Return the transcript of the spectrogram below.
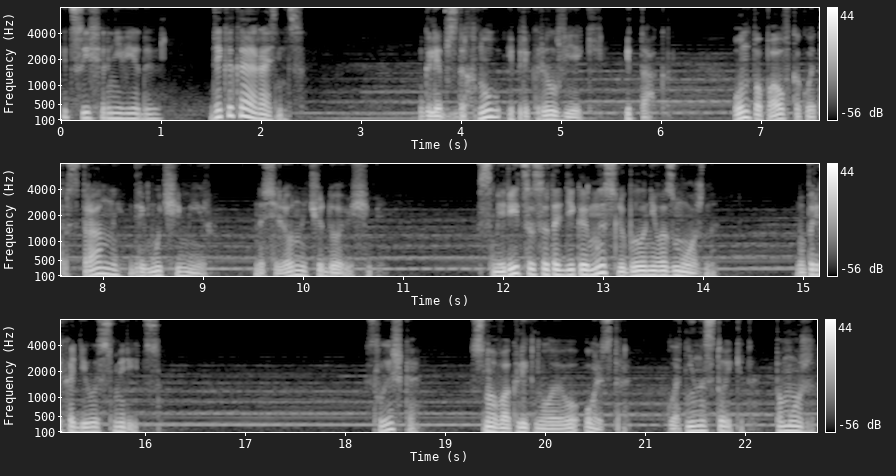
и цифр не ведаю. Да какая разница?» Глеб вздохнул и прикрыл веки. Итак, он попал в какой-то странный, дремучий мир, населенный чудовищами. Смириться с этой дикой мыслью было невозможно, но приходилось смириться. «Слышь-ка?» — снова окликнула его Ольстра. «Глотни настойки-то, поможет».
